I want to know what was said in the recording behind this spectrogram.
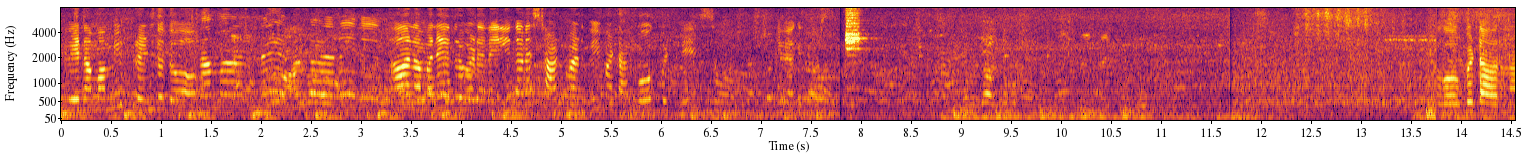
ಮರ್ತೋಗ್ಬಿಟ್ವಿ ನಮ್ಮ ಮಮ್ಮಿ ಫ್ರೆಂಡ್ದು ಹಾಂ ನಮ್ಮ ಮನೆ ಎದುರುಗಡೆನೆ. ಇಲ್ಲಿಂದಾನೆ ಸ್ಟಾರ್ಟ್ ಮಾಡಿದ್ವಿ ಬಟ್ ಹಂಗೆ ಹೋಗ್ಬಿಟ್ವಿ ಸೊ ಇವಾಗ ಹೋಗ್ಬಿಟ್ಟು ಅವ್ರನ್ನ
